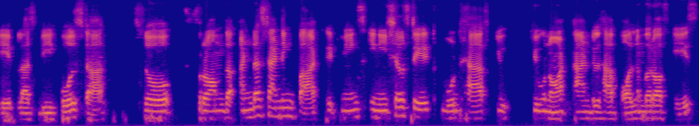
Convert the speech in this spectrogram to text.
A plus B whole star. So from the understanding part, it means initial state would have Q, Q naught and will have all number of A's.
